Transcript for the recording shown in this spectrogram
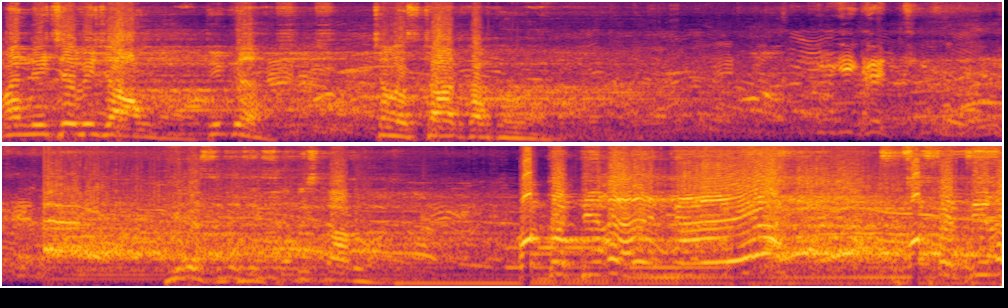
मैं नीचे भी जाऊँगा, ठीक है? चलो स्टार्ट कर दो धीरे धीरे स्टार्ट हो 阿萨迪卡阿萨迪卡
